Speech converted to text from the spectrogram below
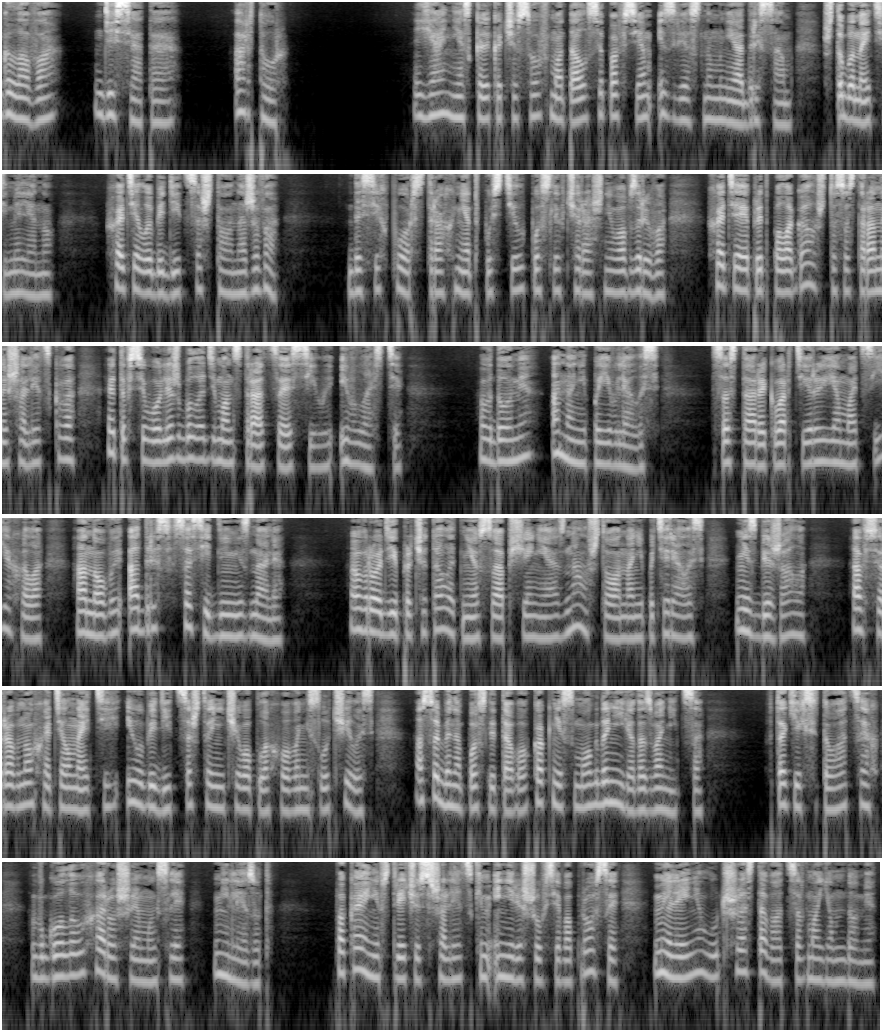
Глава десятая. Артур. Я несколько часов мотался по всем известным мне адресам, чтобы найти Милену. Хотел убедиться, что она жива. До сих пор страх не отпустил после вчерашнего взрыва, хотя я предполагал, что со стороны Шалецкого это всего лишь была демонстрация силы и власти. В доме она не появлялась. Со старой квартиры ее мать съехала, а новый адрес соседи не знали. Вроде и прочитал от нее сообщение, знал, что она не потерялась, не сбежала, а все равно хотел найти и убедиться, что ничего плохого не случилось, особенно после того, как не смог до нее дозвониться. В таких ситуациях в голову хорошие мысли не лезут. Пока я не встречусь с Шалецким и не решу все вопросы, Милене лучше оставаться в моем доме.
